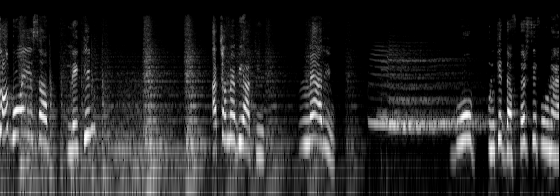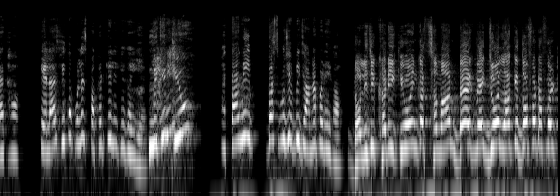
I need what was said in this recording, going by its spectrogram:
कब हुआ ये सब? लेकिन? अच्छा मैं भी आती हूँ। मैं आ रही हूँ। वो उनके दफ्तर से फ़ोन आया था। कैलाश जी को पुलिस पकड़ के लेके गई है। लेकिन क्यों? पता नहीं बस मुझे अभी जाना पड़ेगा। डॉली जी खड़ी क्यों इनका सामान बैग वैग जो ला के दो फटाफट।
